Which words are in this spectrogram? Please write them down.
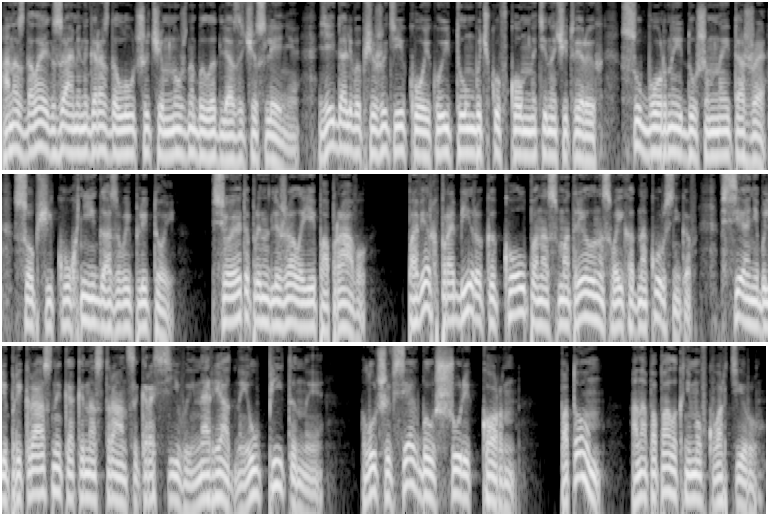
Она сдала экзамены гораздо лучше, чем нужно было для зачисления. Ей дали в общежитии койку и тумбочку в комнате на четверых, с уборной и душем на этаже, с общей кухней и газовой плитой. Все это принадлежало ей по праву. Поверх пробирок и колб она смотрела на своих однокурсников. Все они были прекрасны, как иностранцы, красивые, нарядные, упитанные. Лучше всех был Шурик Корн. Потом... Она попала к нему в квартиру.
